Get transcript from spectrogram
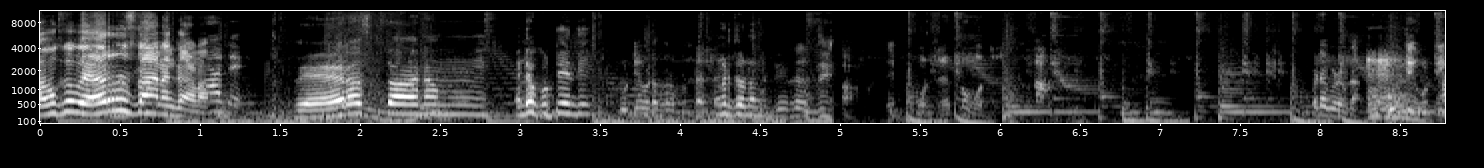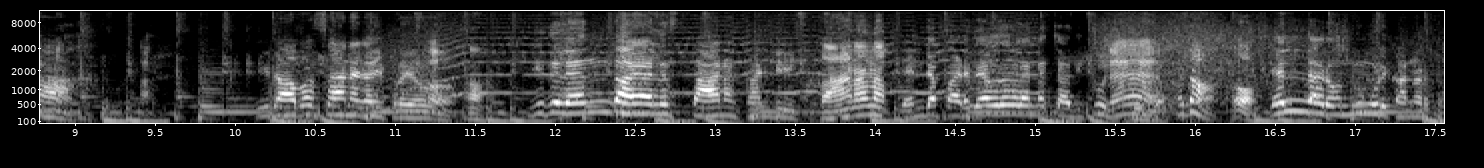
നമുക്ക് വേറൊരു സ്ഥാനം കാണാം. വേറെ സ്ഥാനം. എന്റെ കുട്ടി എന്ത് ചെയ്യും? കുട്ടി ഇവിടെ ഇവിടെ ഇവിടെ കുട്ടി കുട്ടി. ആ. ഇത് അവസാന കൈ പ്രയോഗം. ഇതിൽ എന്തായാലും സ്ഥാനം കണ്ടിരിക്കും. കാണണം. എന്റെ പരിദേവതകൾ എന്നെ ചതിക്കൂല കേട്ടോ? എല്ലാരും ഒന്നും കൂടി കണ്ണെടുത്ത്.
